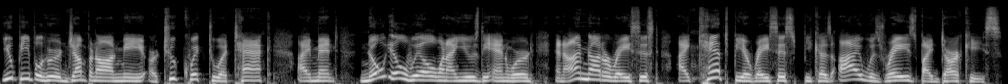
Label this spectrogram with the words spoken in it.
You people who are jumping on me are too quick to attack. I meant no ill will when I used the N word, and I'm not a racist. I can't be a racist because I was raised by darkies.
